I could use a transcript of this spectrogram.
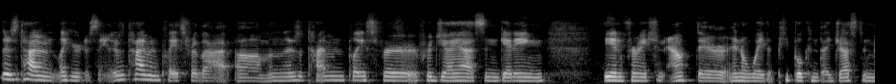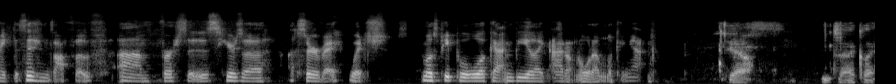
there's a time like you're just saying there's a time and place for that um and there's a time and place for for gis and getting the information out there in a way that people can digest and make decisions off of um, versus here's a, a survey which most people will look at and be like i don't know what i'm looking at. Yeah exactly.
